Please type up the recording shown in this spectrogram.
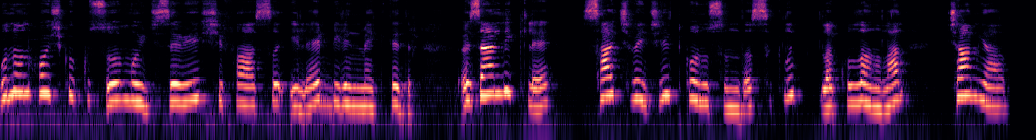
Bunun hoş kokusu mucizevi şifası ile bilinmektedir. Özellikle saç ve cilt konusunda sıklıkla kullanılan çam yağı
